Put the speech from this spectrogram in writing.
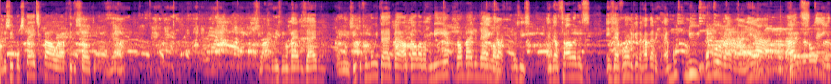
En er zit nog steeds power achter die stoten. Ja. Slagenwisseling van beide zijden. En je ziet de vermoeidheid bij Abdallah wat meer dan bij de Nederlander. Exact, precies. En dat zou wel eens in zijn voordeel kunnen gaan werken. Hij moet nu naar voren blijven gaan. Ja, uitstekend.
